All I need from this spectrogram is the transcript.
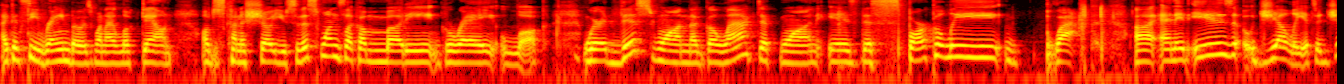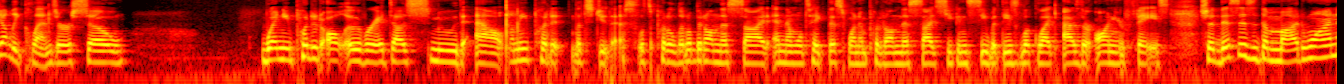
I can see rainbows when I look down. I'll just kind of show you. So this one's like a muddy gray look, where this one, the galactic one, is this sparkly black. Uh, and it is jelly. It's a jelly cleanser, so when you put it all over, it does smooth out. Let me put it, let's do this. Let's put a little bit on this side and then we'll take this one and put it on this side so you can see what these look like as they're on your face. So this is the mud one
